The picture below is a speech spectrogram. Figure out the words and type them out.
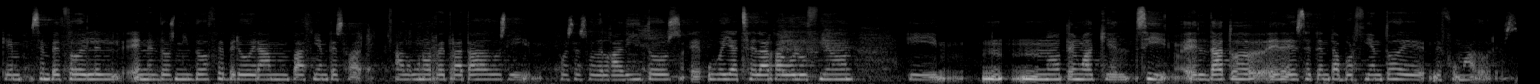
que se empezó en el 2012, pero eran pacientes algunos retratados y pues eso, delgaditos, VIH eh, de larga evolución y no tengo aquí el, sí, el dato es 70% de, de, fumadores.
